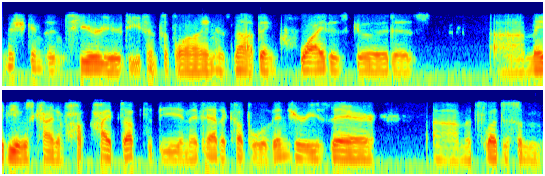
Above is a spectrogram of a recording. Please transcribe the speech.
Michigan's interior defensive line has not been quite as good as uh, maybe it was kind of hyped up to be, and they've had a couple of injuries there. Um, it's led to some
